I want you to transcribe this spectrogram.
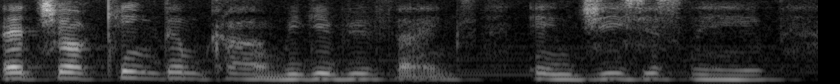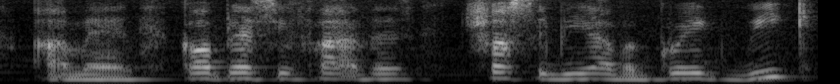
Let your kingdom come. We give you thanks. In Jesus' name, amen. God bless you, fathers. Trust that you have a great week.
